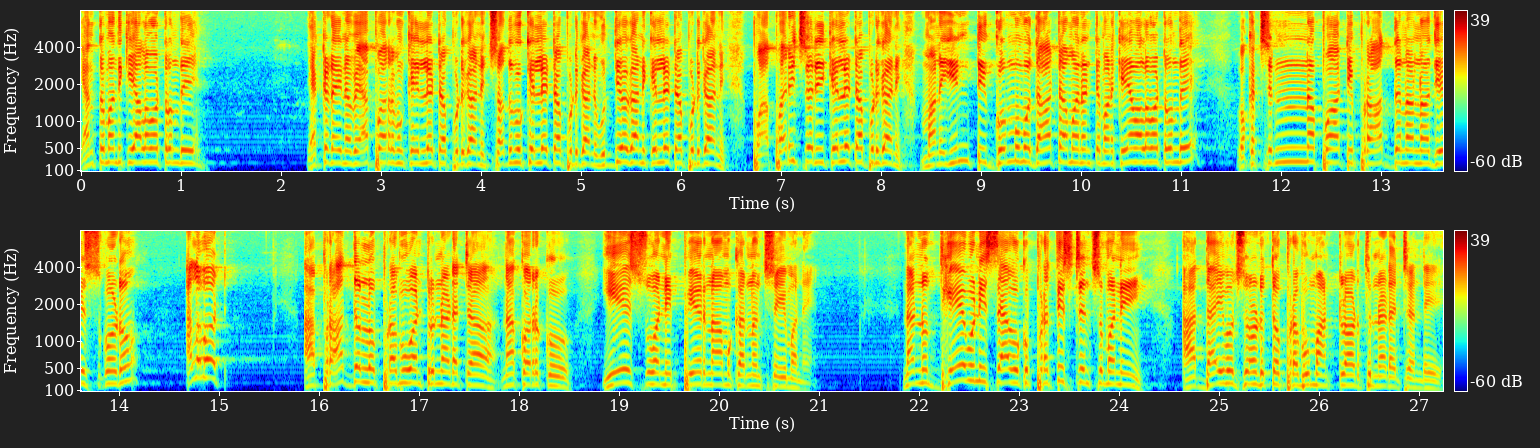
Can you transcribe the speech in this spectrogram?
ఎంతమందికి అలవాటు ఉంది? ఎక్కడైనా వ్యాపారంకి వెళ్ళేటప్పుడు కానీ చదువుకి వెళ్ళేటప్పుడు కానీ ఉద్యోగానికి వెళ్ళేటప్పుడు కానీ ప పరిచర్యకి వెళ్ళేటప్పుడు కానీ మన ఇంటి గుమ్మము దాటామనంటే మనకేం అలవాటు ఉంది? ఒక చిన్నపాటి ప్రార్థన చేసుకోవడం అలవాటు. ఆ ప్రార్థనలో ప్రభు అంటున్నాడట నా కొరకు యేసు అని పేరు నామకరణం చేయమని. నన్ను దేవుని సేవకు ప్రతిష్ఠించమని ఆ దైవజనుడితో ప్రభు మాట్లాడుతున్నాడటండి.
